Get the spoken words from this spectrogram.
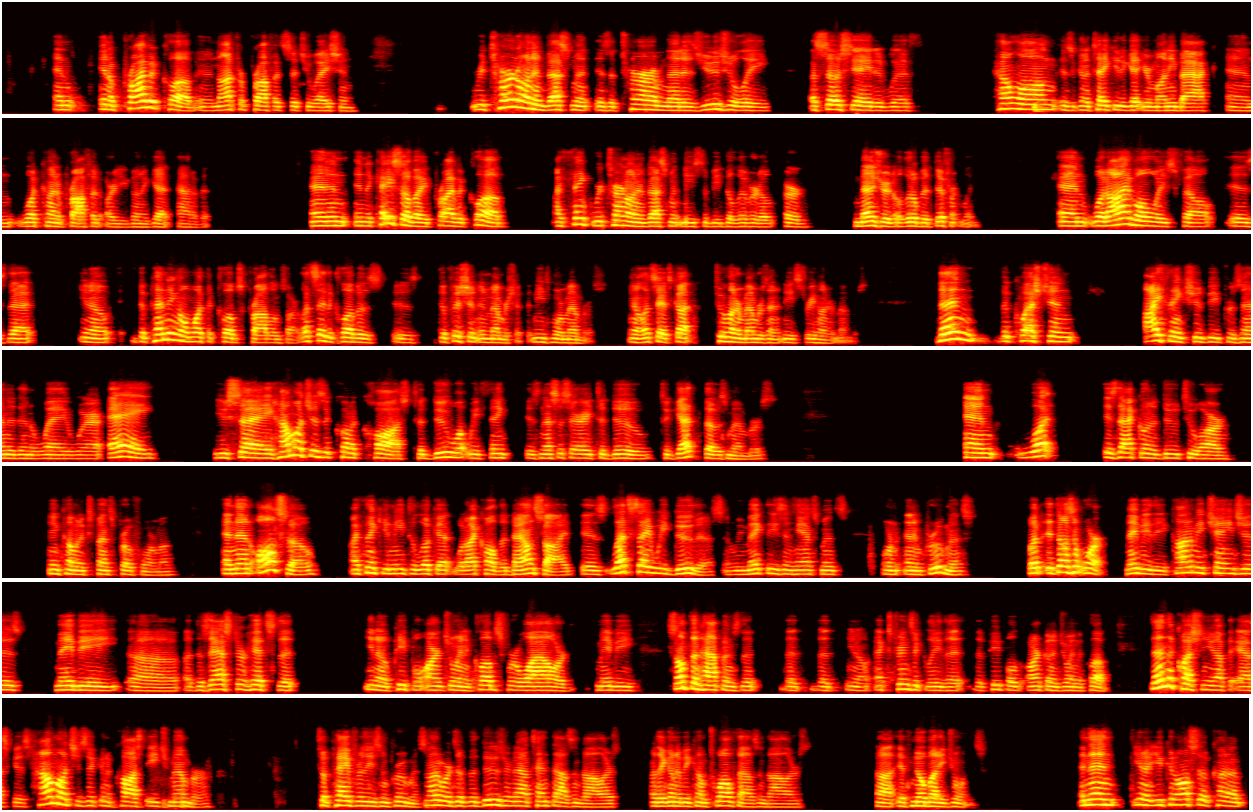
and in a private club, in a not-for-profit situation, return on investment is a term that is usually associated with how long is it going to take you to get your money back and what kind of profit are you going to get out of it? And in, in the case of a private club i think return on investment needs to be delivered or measured a little bit differently. And what i've always felt is that you know depending on what the club's problems are let's say the club is is deficient in membership it needs more members. You know let's say it's got 200 members and it needs 300 members then the question I think should be presented in a way where A, you say, how much is it going to cost to do what we think is necessary to do to get those members? And what is that going to do to our income and expense pro forma? And then also, I think you need to look at what I call the downside is let's say we do this and we make these enhancements or, and improvements, but it doesn't work. Maybe the economy changes, maybe uh, a disaster hits that, you know, people aren't joining clubs for a while, or maybe something happens that, that, that, you know, extrinsically that, that people aren't going to join the club. Then the question you have to ask is how much is it going to cost each member to pay for these improvements. In other words, if the dues are now $10,000, are they going to become $12,000 uh, if nobody joins? And then, you know, you can also kind of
